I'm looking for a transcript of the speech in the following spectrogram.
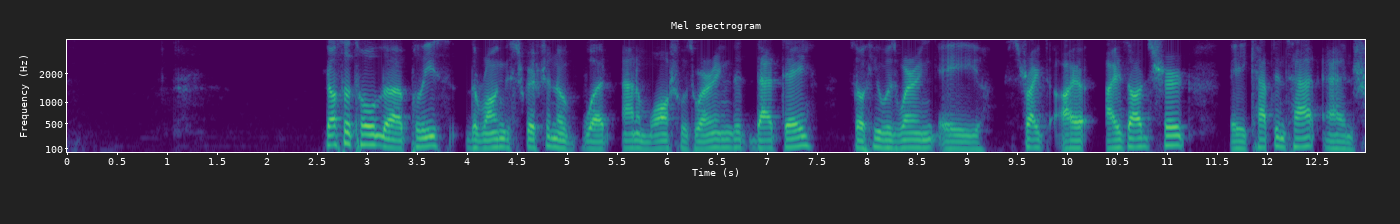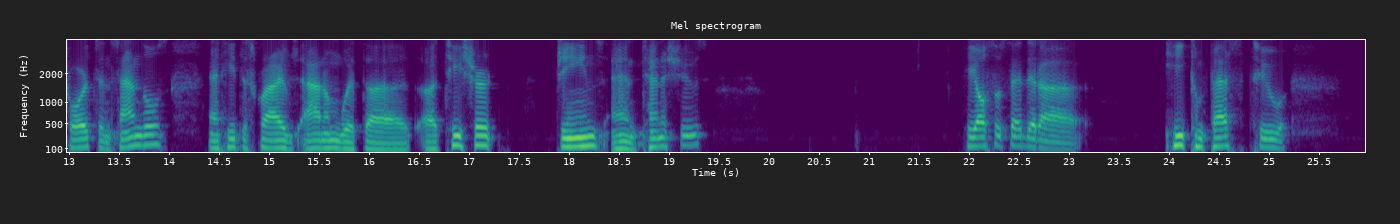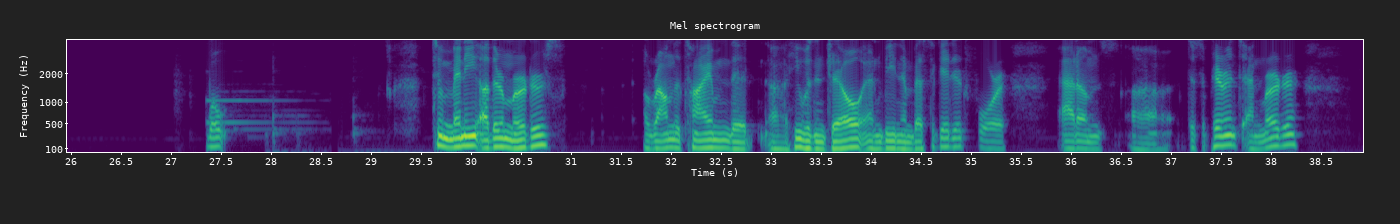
he also told the police the wrong description of what Adam Walsh was wearing th- that day. So he was wearing a striped I- Izod shirt, a captain's hat, and shorts and sandals. And he describes Adam with a a t-shirt, jeans, and tennis shoes. He also said that uh, he confessed to well to many other murders around the time that uh, he was in jail and being investigated for Adam's uh, disappearance and murder.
